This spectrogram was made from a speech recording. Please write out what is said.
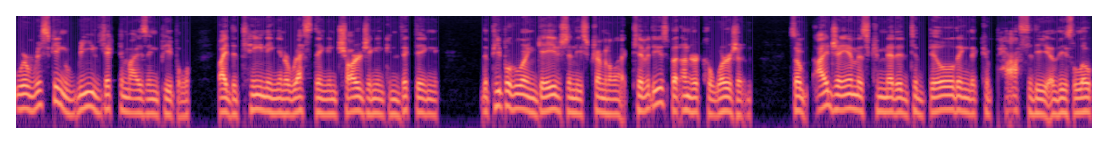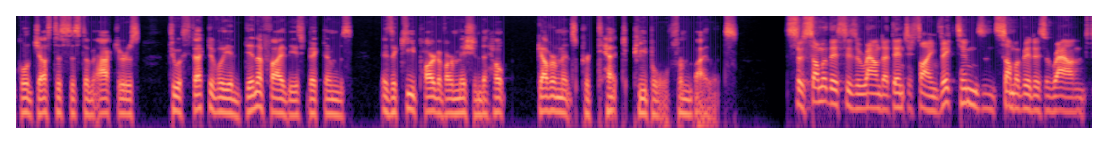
we're risking re victimizing people by detaining and arresting and charging and convicting the people who are engaged in these criminal activities, but under coercion. So IJM is committed to building the capacity of these local justice system actors to effectively identify these victims is a key part of our mission to help governments protect people from violence. So some of this is around identifying victims and some of it is around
